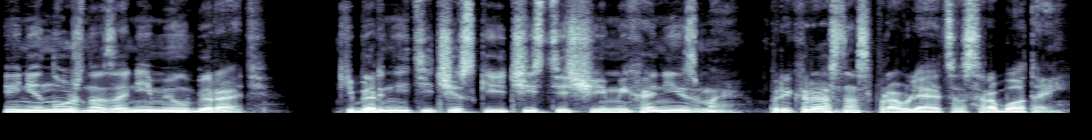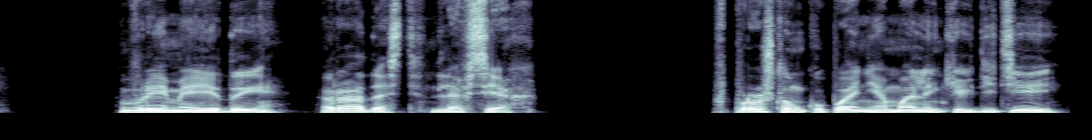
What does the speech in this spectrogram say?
И не нужно за ними убирать. Кибернетические чистящие механизмы прекрасно справляются с работой. Время еды – радость для всех. В прошлом купание маленьких детей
